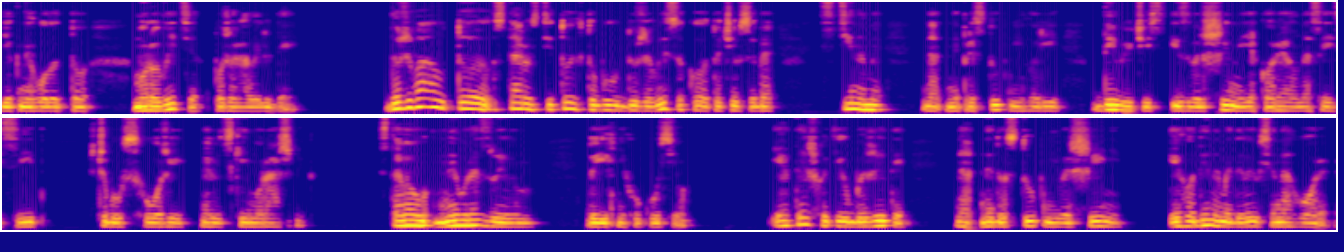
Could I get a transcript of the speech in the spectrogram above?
як не голод, то моровиця пожирали людей. Доживав до старості той, хто був дуже високо, оточив себе стінами на неприступній горі, дивлячись із вершини, як орел на цей світ, що був схожий на людський мурашник, ставав невразливим до їхніх укусів. Я теж хотів би жити на недоступній вершині і годинами дивився на гори,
